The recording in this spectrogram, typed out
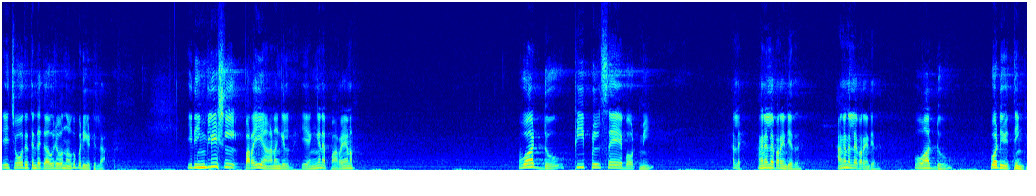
ഈ ചോദ്യത്തിന്റെ ഗൗരവം നമുക്ക് പിടികിട്ടില്ല. ഇത് ഇംഗ്ലീഷിൽ പറയുകയാണെങ്കിൽ എങ്ങനെ പറയണം? What do people say about me അല്ലേ? അങ്ങനെയല്ലേ പറയേണ്ടത് അങ്ങനല്ലേ പറയേണ്ടത് what do what do you think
